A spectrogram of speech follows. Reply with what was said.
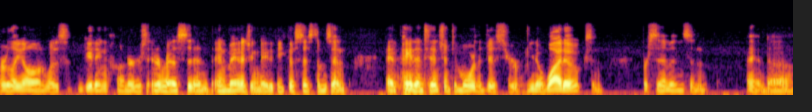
early on was getting hunters interested in, in managing native ecosystems and and paying attention to more than just your you know white oaks and persimmons and and uh,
